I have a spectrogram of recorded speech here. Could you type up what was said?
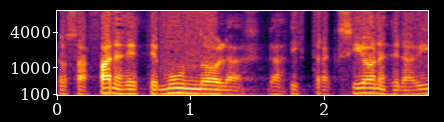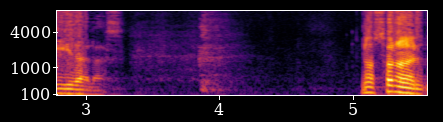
los afanes de este mundo, las, distracciones de la vida, las, no solo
